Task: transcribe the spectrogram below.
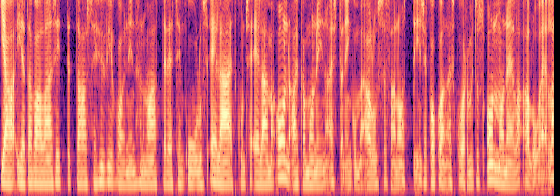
Ja, ja tavallaan sitten taas se hyvinvoinninhan mä ajattelen, että sen kuuluisi elää, että kun se elämä on aika moninaista, niin kuin me alussa sanottiin, se kokonaiskuormitus on monella alueella,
